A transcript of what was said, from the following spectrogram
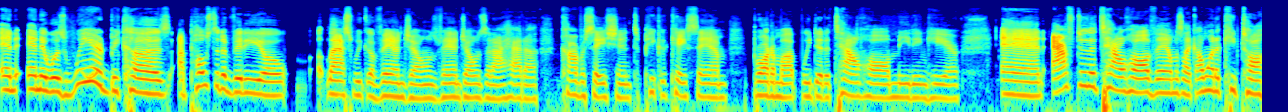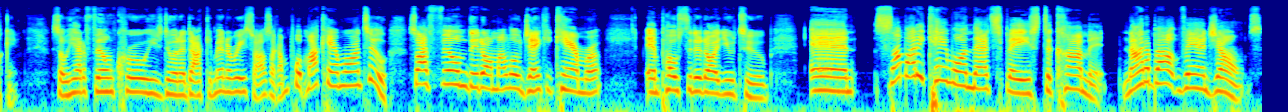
and and it was weird because I posted a video last week of Van Jones. Van Jones and I had a conversation. Topeka K. Sam brought him up. We did a town hall meeting here, and after the town hall, Van was like, "I want to keep talking." So he had a film crew. He's doing a documentary. So I was like, "I'm gonna put my camera on too." So I filmed it on my little janky camera and posted it on YouTube. And somebody came on that space to comment, not about Van Jones,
